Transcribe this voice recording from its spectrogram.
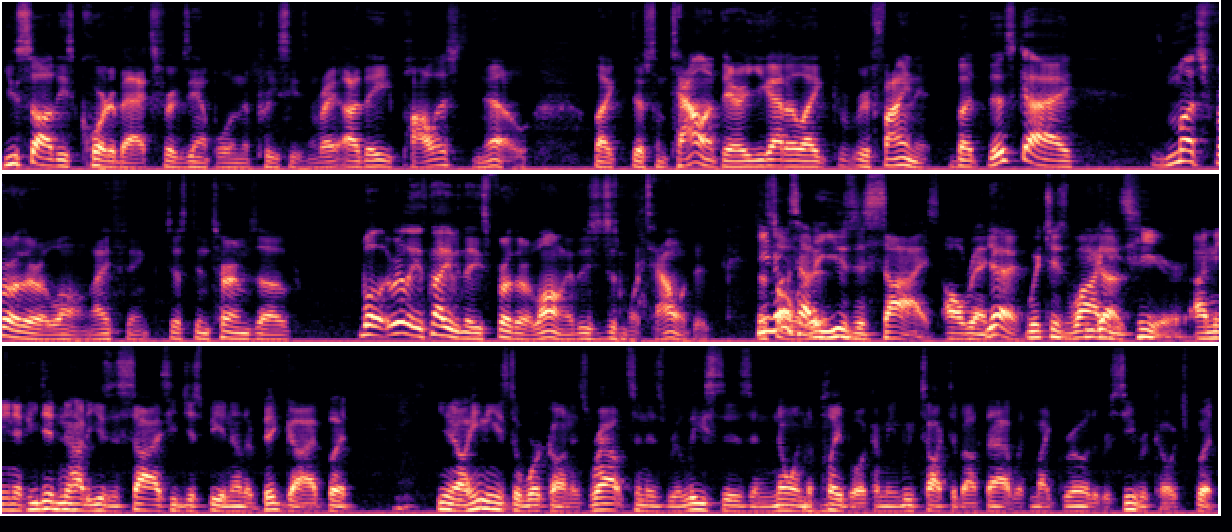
you saw these quarterbacks, for example, in the preseason, right? Are they polished? No. Like there's some talent there. You got to like refine it. But this guy is much further along, I think, just in terms of. Well, really, it's not even that he's further along. He's just more talented. He That's knows all how to is. use his size already, Yeah, which is why does. he's here. I mean, if he didn't know how to use his size, he'd just be another big guy. But you know, he needs to work on his routes and his releases and knowing the Mm-hmm. playbook. I mean, we've talked about that with Mike Groh, the receiver coach. But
